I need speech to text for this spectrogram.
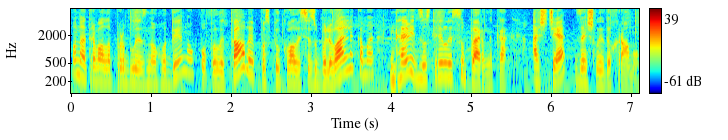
Вона тривала приблизно годину, попили кави, поспілкувалися з уболівальниками, навіть зустріли суперника. А ще зайшли до храму.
